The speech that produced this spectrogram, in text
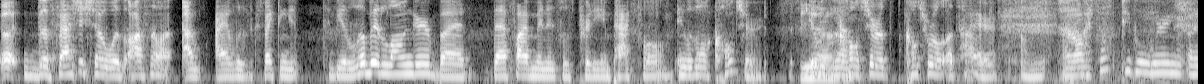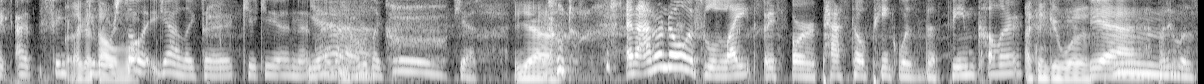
uh, the fashion show was awesome. I, I was expecting it to be a little bit longer, but that five minutes was pretty impactful. It was all culture. It was Yeah. culture, cultural attire. and I saw people wearing like I think Like people were still tawa. yeah like the kiki and, and Yeah. I was like yes Yeah. And I don't know if light if, or pastel pink was the theme color. I think it was. Yeah, but it was.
